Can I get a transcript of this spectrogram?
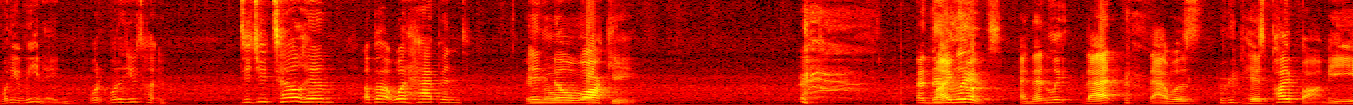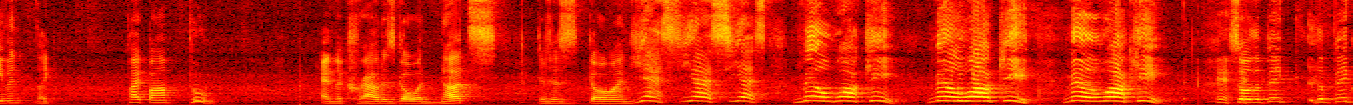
what do you mean, Aiden? What what are you talking? Did you tell him about what happened in, In Milwaukee? and then leaves. And then le- that that was his pipe bomb. He even like pipe bomb, boom, and the crowd is going nuts. They're just going, yes, yes, yes, Milwaukee, Milwaukee, Milwaukee. So the big the big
